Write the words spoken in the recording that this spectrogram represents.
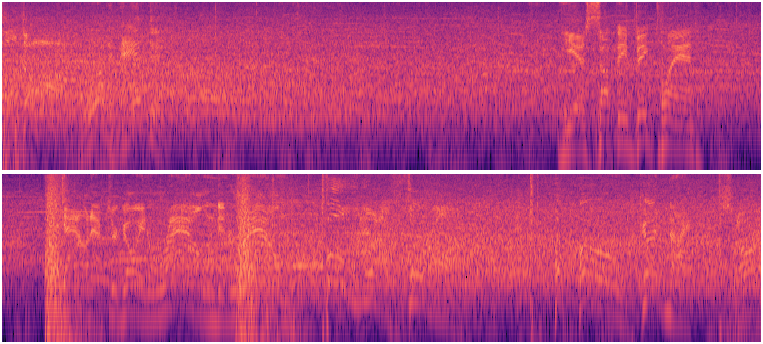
Bulldog. One-handed. He has something big planned. Down after going round and round. Boom, what a forearm. Oh, good night. Sure.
